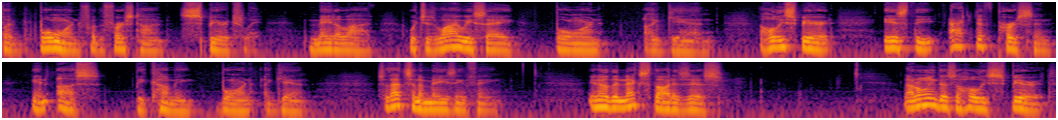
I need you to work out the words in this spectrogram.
but born for the first time spiritually, made alive, which is why we say born again. The Holy Spirit is the active person in us becoming born again. So that's an amazing thing. You know, the next thought is this not only does the Holy Spirit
